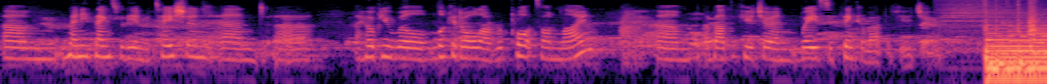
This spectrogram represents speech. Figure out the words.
Um, many thanks for the invitation, and uh, I hope you will look at all our reports online um, about the future and ways to think about the future.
